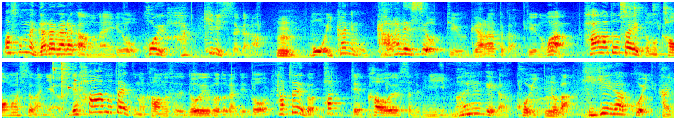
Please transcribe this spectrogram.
まあ、そんなガラガラ感もないけどこういうはっきりした柄、うん、もういかにも柄ですよっていう柄とかっていうのはハードタイプの顔の人が似合う。でハードタイプの顔の人でどういうことかっていうと例えばパッて顔を寄せた時に眉毛が濃いとか、ひげが濃い、はい、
